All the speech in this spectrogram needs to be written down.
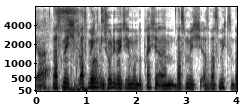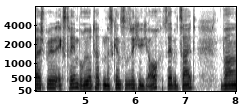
Ja? Was mich, was mich, und, Entschuldigung, wenn ich dich im unterbreche, ähm, was mich, also was mich zum Beispiel extrem berührt hat, und das kennst du sicherlich auch, selbe Zeit, war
